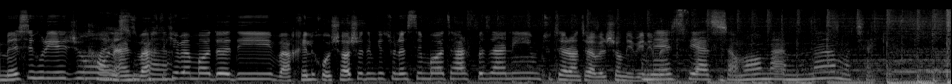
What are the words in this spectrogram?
مرسی هوریه جون از وقتی که به ما دادی و خیلی خوشحال شدیم که تونستیم با حرف بزنیم تو تران تراول شو می‌بینیم مرسی از شما ممنونم متشکرم.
